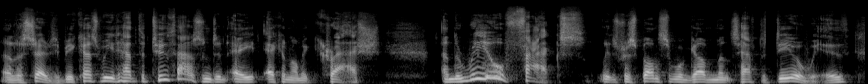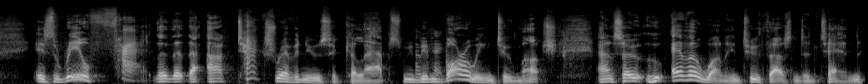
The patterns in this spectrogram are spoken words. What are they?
an austerity because we'd had the 2008 economic crash and the real facts which responsible governments have to deal with is the real fact that, that, that our tax revenues have collapsed. We've okay. been borrowing too much. And so whoever won in 2010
